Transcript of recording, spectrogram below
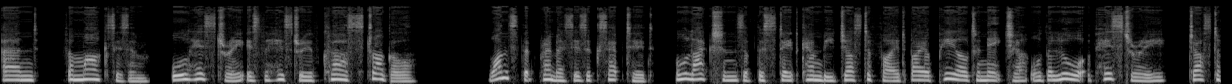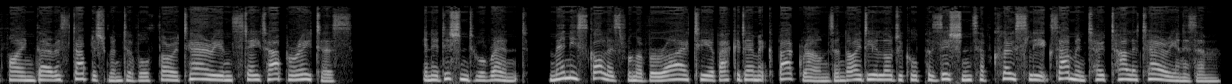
And, for Marxism, all history is the history of class struggle. Once that premise is accepted, all actions of the state can be justified by appeal to nature or the law of history, justifying their establishment of authoritarian state apparatus. In addition to Arendt, many scholars from a variety of academic backgrounds and ideological positions have closely examined totalitarianism.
